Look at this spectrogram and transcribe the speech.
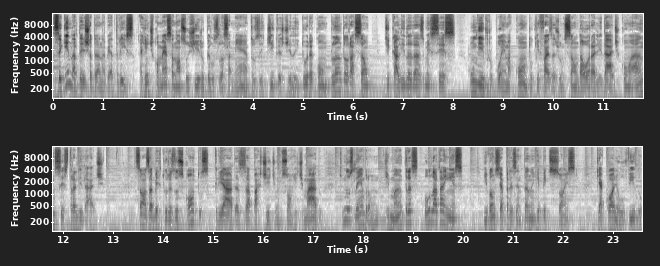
Seguindo a deixa da Ana Beatriz, a gente começa nosso giro pelos lançamentos e dicas de leitura com Planta Oração, de Calila das Mercês, um livro-poema-conto que faz a junção da oralidade com a ancestralidade. São as aberturas dos contos, criadas a partir de um som ritmado, que nos lembram de mantras ou ladainhas e vão se apresentando em repetições, que acolhem o ouvido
